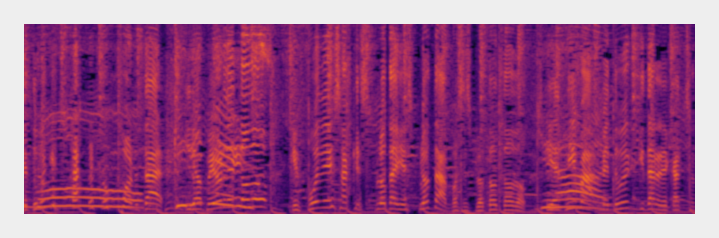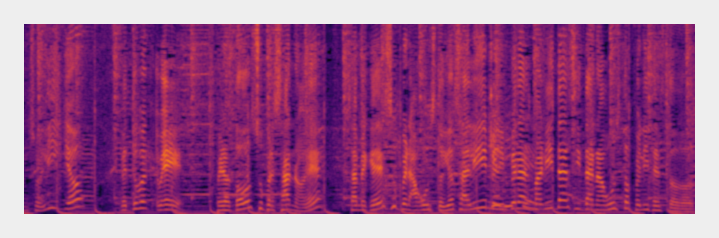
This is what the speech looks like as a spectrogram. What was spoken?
es que tuve que entrar en un portal. ¿Qué Y lo peor de todo, que fue de esa que explota y explota. Pues explotó todo. Y encima me tuve que quitar el cachanchuelillo. Me tuve que. Eh, pero todo súper sano, ¿eh? O sea, me quedé súper a gusto. Yo salí, me ¿Qué limpié las manitas y tan a gusto, felices todos.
